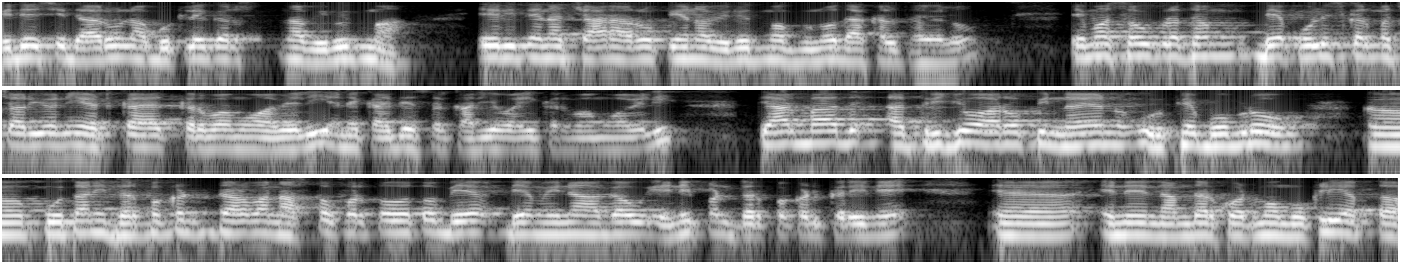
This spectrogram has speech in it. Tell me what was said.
વિદેશી દારૂના બુટલેગર્સના વિરુદ્ધમાં એ રીતેના ચાર આરોપીઓના વિરુદ્ધમાં ગુનો દાખલ થયેલો. એમાં સૌપ્રથમ બે પોલીસ કર્મચારીઓની અટકાયત કરવામાં આવેલી અને કાયદેસર કાર્યવાહી કરવામાં આવેલી. ત્યારબાદ આ ત્રીજો આરોપી નયન ઉર્ફે બોબડો પોતાની ધરપકડ ટાળવા નાસ્તો ફરતો હતો. બે બે મહિના અગાઉ એની પણ ધરપકડ કરીને એને નામદાર કોર્ટમાં મોકલી આપતા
